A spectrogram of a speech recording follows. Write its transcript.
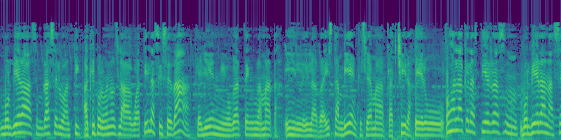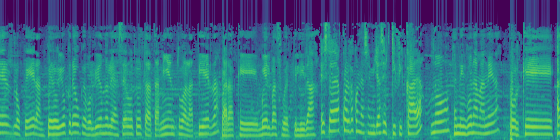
volviera a sembrarse lo antiguo. Aquí por lo menos la aguatila sí se da, que allí en mi hogar tengo una mata. Y, y la raíz también, que se llama cachira. Pero ojalá que las tierras mmm, volvieran a ser lo que eran. Pero yo creo que volviéndole a hacer otro tratamiento a la tierra para que vuelva su fertilidad. ¿Está de acuerdo con la semilla certificada? No, en ninguna manera. porque a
